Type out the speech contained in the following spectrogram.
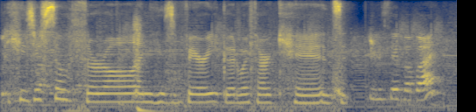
He's just so thorough and he's very good with our kids. Can you say bye-bye?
